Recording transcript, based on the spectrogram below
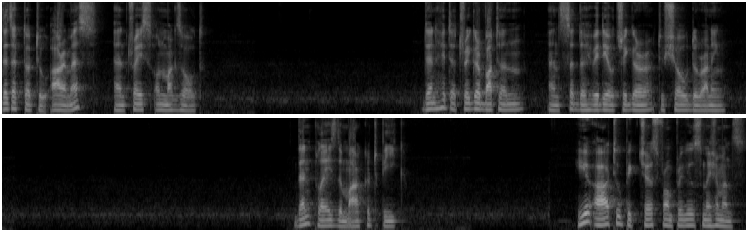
Detector to RMS and trace on max hold. Then hit a trigger button and set the video trigger to show the running. Then place the marker to peak. Here are two pictures from previous measurements.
